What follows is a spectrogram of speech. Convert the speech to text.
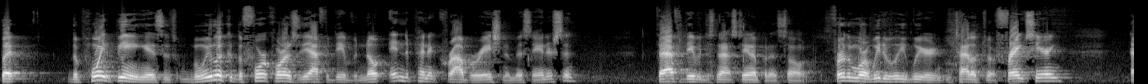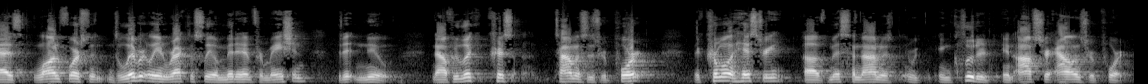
But the point being is, is when we look at the four corners of the affidavit, no independent corroboration of Ms. Anderson, the affidavit does not stand up on its own. Furthermore, we believe we are entitled to a Franks hearing as law enforcement deliberately and recklessly omitted information that it knew. Now, if we look at Chris Thomas's report, the criminal history of Ms. Hanan was included in Officer Allen's report.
